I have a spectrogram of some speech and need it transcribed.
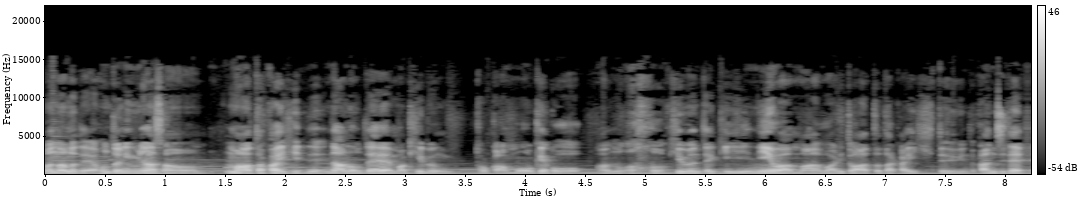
まあ、なので、本当に皆さん、まあ、暖かい日で、なので、まあ、気分とかも結構、あの、気分的には、まあ、割と暖かい日という感じで、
